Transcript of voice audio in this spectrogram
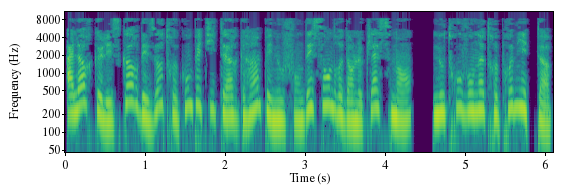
Alors que les scores des autres compétiteurs grimpent et nous font descendre dans le classement, nous trouvons notre premier top.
